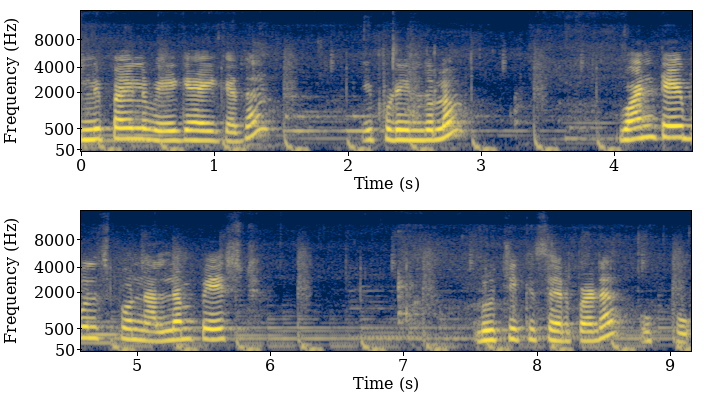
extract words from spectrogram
ఉల్లిపాయలు వేగాయి కదా. ఇప్పుడు ఇందులో వన్ టేబుల్ స్పూన్ అల్లం పేస్ట్ రుచికి సరిపడా ఉప్పు.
